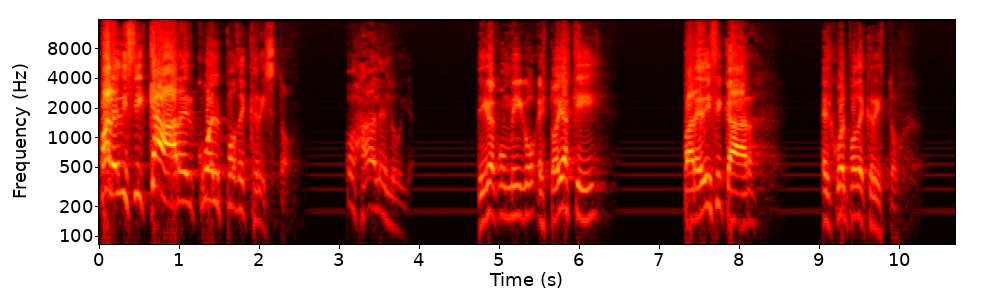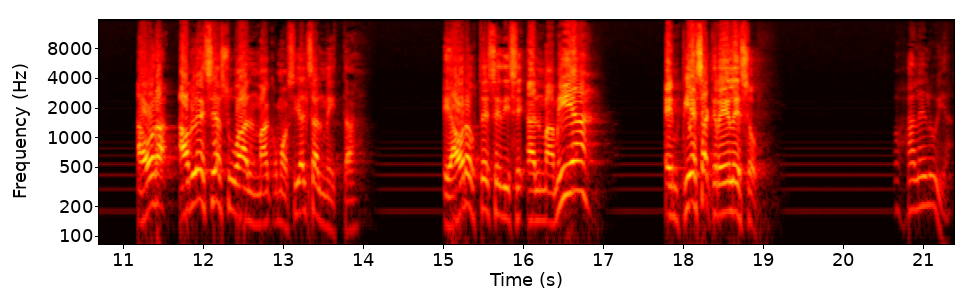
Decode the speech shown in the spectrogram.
para edificar el cuerpo de Cristo. Oh, aleluya. Diga conmigo, estoy aquí para edificar el cuerpo de Cristo. Ahora háblese a su alma, como hacía el salmista. Y ahora usted se dice, alma mía, empieza a creer eso. Aleluya.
